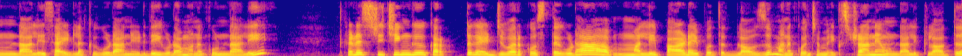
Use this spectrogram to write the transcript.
ఉండాలి సైడ్లకు కూడా అనేది కూడా మనకు ఉండాలి. ఇక్కడ స్టిచ్చింగ్ కరెక్ట్గా ఎడ్జ్ వరకు వస్తే కూడా మళ్ళీ పాడైపోతుంది బ్లౌజ్. మనకు కొంచెం ఎక్స్ట్రానే ఉండాలి క్లాత్.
